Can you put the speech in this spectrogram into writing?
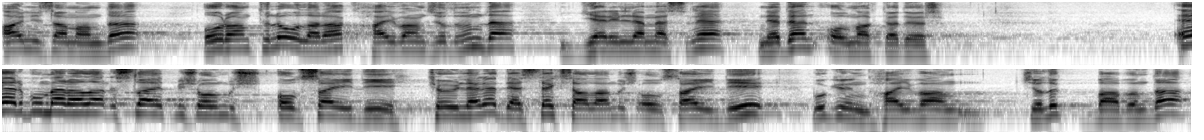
aynı zamanda orantılı olarak hayvancılığın da gerilemesine neden olmaktadır. Eğer bu meralar ıslah etmiş olmuş olsaydı, köylere destek sağlanmış olsaydı bugün hayvancılık babında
